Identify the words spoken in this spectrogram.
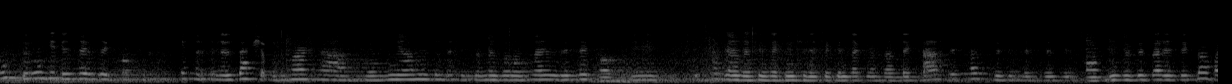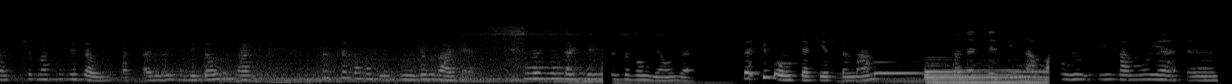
Punkt drugi to jest ryzyko. Zawsze odważna do zmiany to też jest pewnego rodzaju ryzyko. I co wiąże się z jakimś ryzykiem tak naprawdę? Każdy każdy jest ryzyko. I żeby zaryzykować, trzeba sobie zaufać. A żeby sobie zaufać, to trzeba po prostu mieć odwagę. To tak się ze sobą wiąże. Trzeci punkt, jak jeszcze mam, to decyzji. Na paru ludzi hamuje e,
